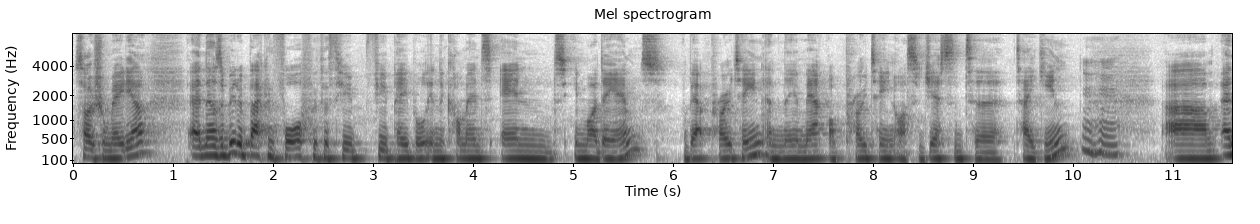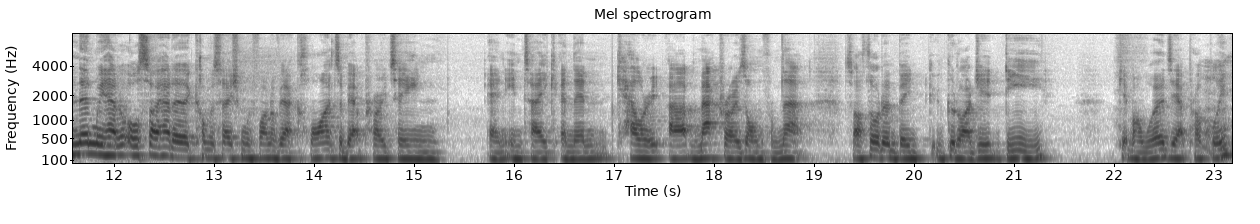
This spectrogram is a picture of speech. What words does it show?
social media. And there was a bit of back and forth with a few, few people in the comments and in my DMs about protein and the amount of protein I suggested to take in. Um, and then we had also had a conversation with one of our clients about protein and intake, and then calorie uh, macros on from that. So I thought it'd be a good idea, get my words out properly,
